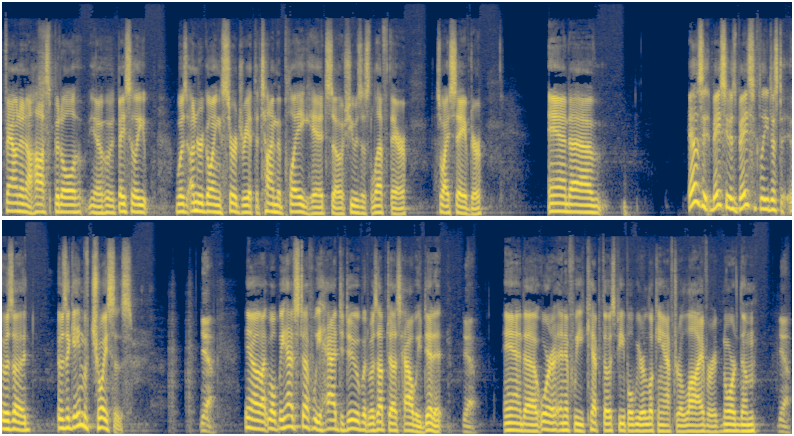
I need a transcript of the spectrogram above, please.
found in a hospital. You know, who basically was undergoing surgery at the time the plague hit, so she was just left there. So I saved her, and uh, it was basically it was basically just it was a it was a game of choices. Yeah. You know, like well, we had stuff we had to do, but it was up to us how we did it Yeah. and uh, or and if we kept those people we were looking after alive or ignored them. Yeah.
